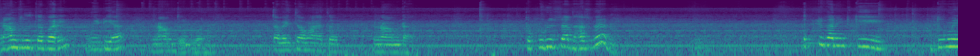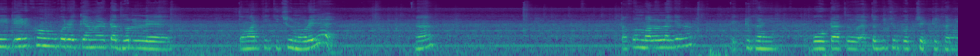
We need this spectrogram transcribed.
নাম তুলতে পারি মিডিয়া নাম তুলব না। তবেই তো আমার এত নামটা তো পুরুষরা হাসবেন? একটুখানি কি দু মিনিট এরকম করে ক্যামেরাটা ধরলে তোমার কি কিছু নড়ে যায়? হ্যাঁ? তখন ভালো লাগে না। একটুখানি বউটা তো এত কিছু করছে, একটুখানি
